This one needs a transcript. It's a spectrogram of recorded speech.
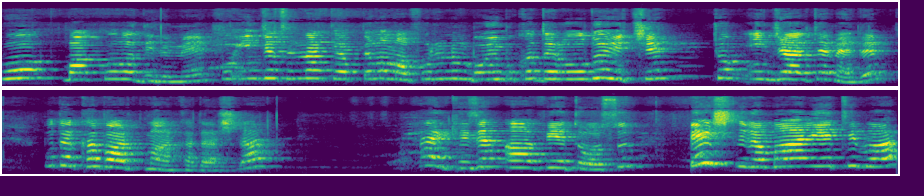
Bu baklava dilimi. Bu ince tırnak yaptım ama fırının boyu bu kadar olduğu için çok inceltemedim. Bu da kabartma arkadaşlar. Herkese afiyet olsun. 5 lira maliyeti var.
